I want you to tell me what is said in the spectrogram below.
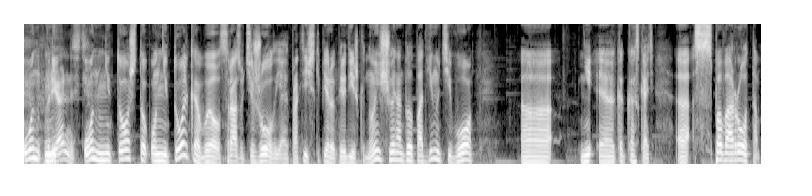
Он в не, реальность. он не то, что он не только был сразу тяжелый, а практически первая передвижка, но еще и надо было подвинуть его, э, не, э, как, как сказать, э, с поворотом.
